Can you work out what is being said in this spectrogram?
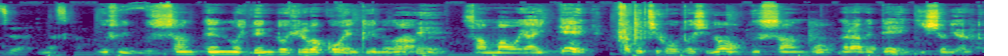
ずつありますか？要するに物産展の電動広場公園っていうのは、えサンマを焼いて各地方都市の物産を並べて一緒にやると。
